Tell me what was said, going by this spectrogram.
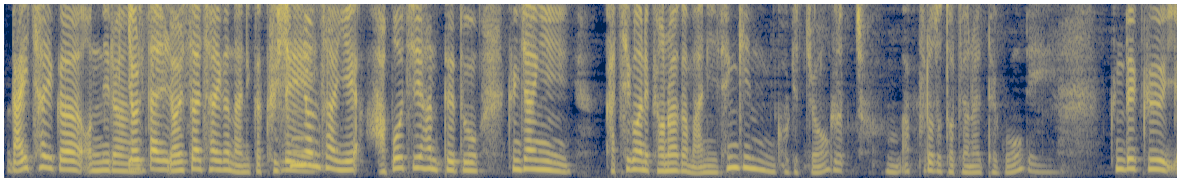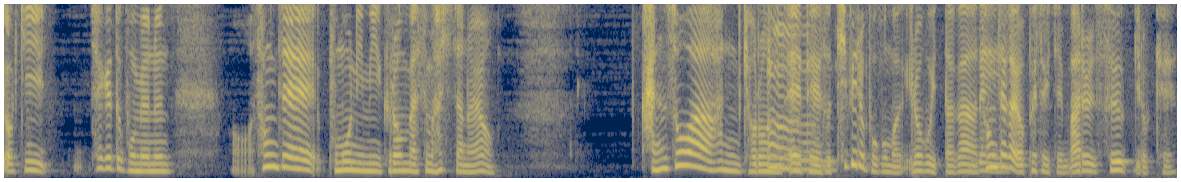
나이 차이가 언니랑 열 살. 10살 차이가 나니까 그 네. 10년 사이에 아버지한테도 굉장히 가치관의 변화가 많이 생긴 거겠죠. 그렇죠. 음, 앞으로도 더 변할 테고. 네. 근데 그 여기 책에도 보면은 어, 성재 부모님이 그런 말씀을 하시잖아요. 간소화한 결혼에 음. 대해서 TV를 보고 막 이러고 있다가 네. 성재가 옆에서 이제 말을 슥 이렇게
